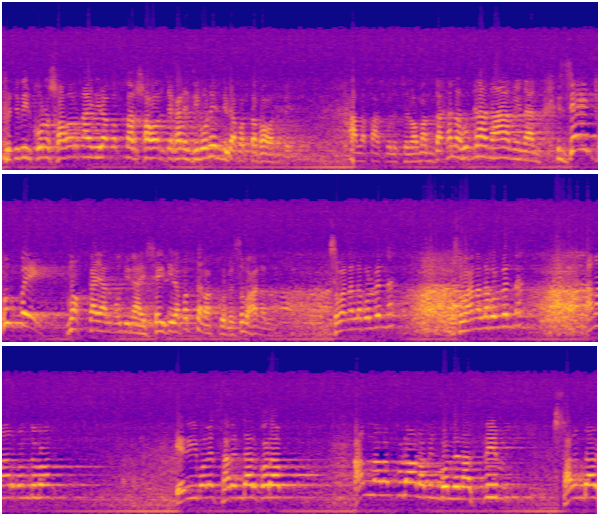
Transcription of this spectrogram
পৃথিবীর কোন শহর নাই নিরাপত্তার শহর যেখানে জীবনের নিরাপত্তা পাওয়া যাবে। আল্লাহ পাক বলেছেন রমান দেখানা হুকা না মিনান যেই ঢুকবে মক্কায় আর মদিনায়, সেই নিরাপত্তা লাভ করবে। সুবাহান আল্লাহ সুবাহান আল্লাহ বলবেন না? সুবাহান আল্লাহ বলবেন না? আমার বন্ধুগণ, এরই বলে সারেন্ডার করা। আল্লাহ রাব্বুল আলামিন বললেন, আসলিম, সারেন্ডার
